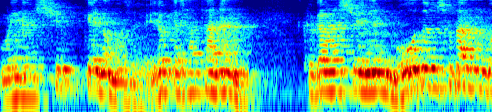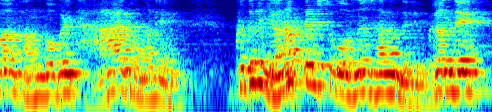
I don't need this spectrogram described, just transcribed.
우리는 쉽게 넘어져요. 이렇게 사탄은 그가 할 수 있는 모든 수단과 방법을 다 동원해요. 그들은 연합될 수가 없는 사람들이에요. 그런데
